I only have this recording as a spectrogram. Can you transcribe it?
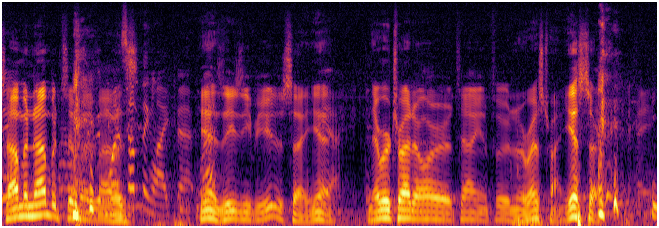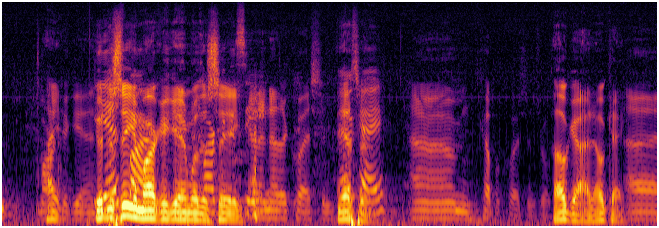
Simonides. Simonides. Or something like that. Yeah, it's easy for you to say, yeah. Yeah. Never try to order Italian food in a restaurant. Yes, sir. Mark Hi. again. Good to Yes, see you, Mark. Mark, again with a Mark with a C. C. Got another question. Yes, sir. Okay. Um, couple questions real quick. Oh, God, okay. Uh,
